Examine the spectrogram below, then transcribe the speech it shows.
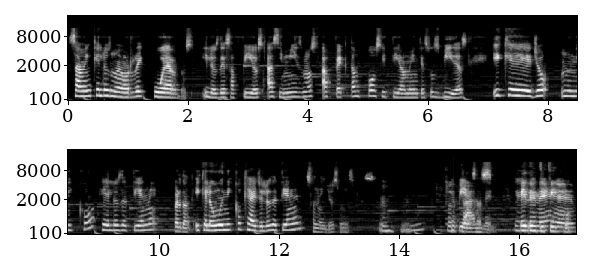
Saben que los nuevos recuerdos y los desafíos a sí mismos afectan positivamente sus vidas y que ello único que los detiene perdón, y que lo único que a ellos los detienen son ellos mismos. ¿Qué piensas? Me identifico.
